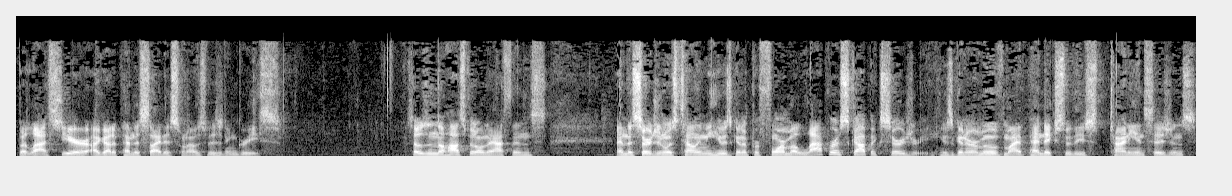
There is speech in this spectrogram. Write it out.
But last year, I got appendicitis when I was visiting Greece. So I was in the hospital in Athens, and the surgeon was telling me he was going to perform a laparoscopic surgery. He was going to remove my appendix through these tiny incisions,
